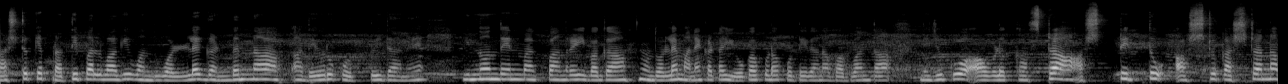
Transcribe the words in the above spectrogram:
ಕಷ್ಟಕ್ಕೆ ಪ್ರತಿಫಲವಾಗಿ ಒಂದು ಒಳ್ಳೆ ಗಂಡನ್ನು ಆ ದೇವರು ಕೊಟ್ಟಿದ್ದಾನೆ. ಇನ್ನೊಂದು ಮಾಡಪ್ಪ ಅಂದರೆ ಇವಾಗ ಒಂದು ಒಳ್ಳೆ ಮನೆ ಕಟ್ಟ ಯೋಗ ಕೂಡ ಕೊಟ್ಟಿದ್ದಾನೆ ಭಗವಂತ. ನಿಜಕ್ಕೂ ಅವಳ ಕಷ್ಟ ಅಷ್ಟಿತ್ತು. ಅಷ್ಟು ಕಷ್ಟನ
